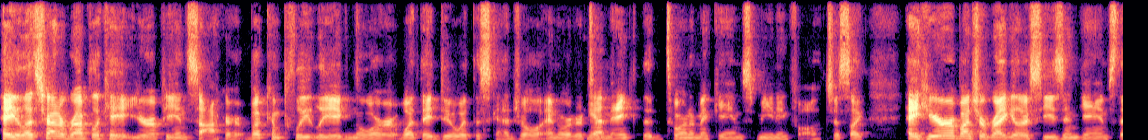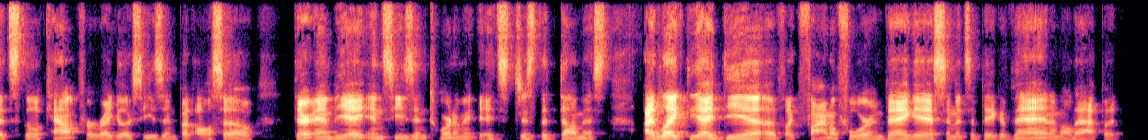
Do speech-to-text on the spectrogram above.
hey, let's try to replicate European soccer, but completely ignore what they do with the schedule in order to yep. make the tournament games meaningful. Just like, hey, here are a bunch of regular season games that still count for regular season, but also their NBA in season tournament. It's just the dumbest. I like the idea of like Final Four in Vegas and it's a big event and all that, but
